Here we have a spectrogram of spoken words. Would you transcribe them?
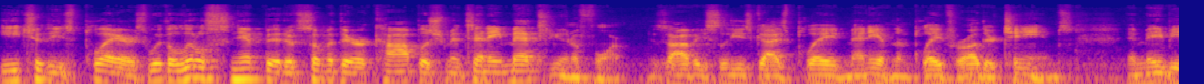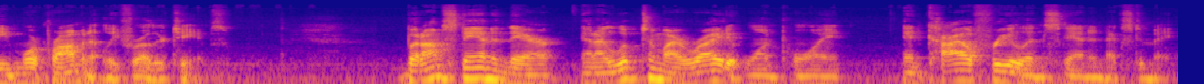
each of these players with a little snippet of some of their accomplishments in a Mets uniform. Because obviously these guys played, many of them played for other teams and maybe more prominently for other teams. But I'm standing there, and I look to my right at one point, and Kyle Freeland standing next to me.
